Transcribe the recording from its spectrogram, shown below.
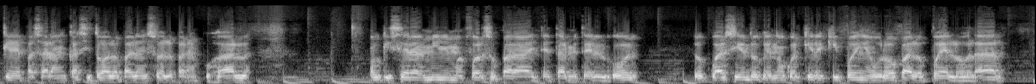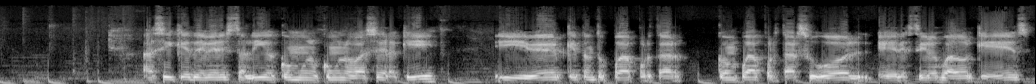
que le pasaran casi todos los balones solo para empujarla o quisiera el mínimo esfuerzo para intentar meter el gol, lo cual siento que no cualquier equipo en Europa lo puede lograr. Así que de ver esta liga cómo, cómo lo va a hacer aquí y ver qué tanto puede aportar cómo puede aportar su gol, el estilo de jugador que es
